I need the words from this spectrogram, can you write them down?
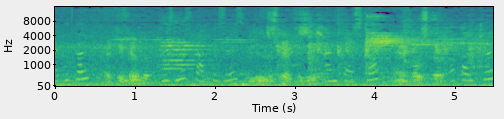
ethical business practices and foster a culture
